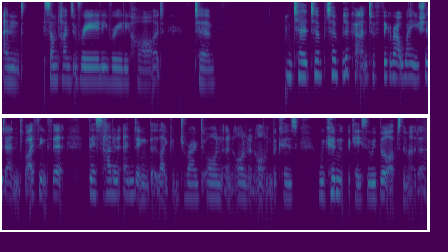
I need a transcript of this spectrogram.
and sometimes really, really hard to to to to look at and to figure out where you should end but i think that this had an ending that like dragged on and on and on because we couldn't okay so we built up to the murder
